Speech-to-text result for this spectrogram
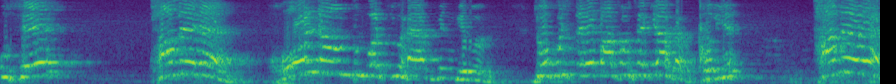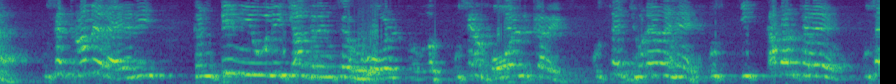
اسے تھامے رہے hold on to what you have been given جو کچھ تیرے پاس اسے کیا کر۔ بولیے۔ تھامے رہے اسے تھامے رہے یعنی کنٹینیولی کیا کریں اسے ہولڈ اسے ہولڈ کریں۔ اس سے جڑے رہیں اس کی قدر کریں۔ اسے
